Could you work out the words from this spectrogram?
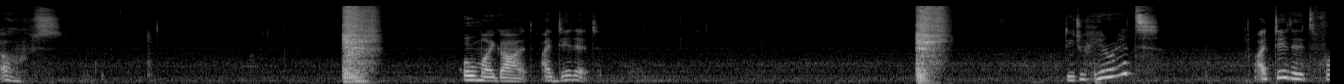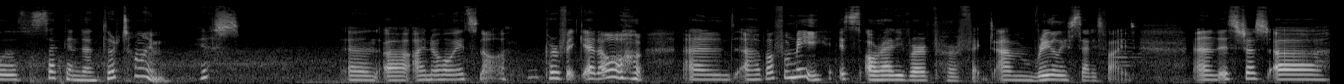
Oh. Oh my god, I did it. Did you hear it? I did it for the second and third time. Yes. And uh, I know it's not perfect at all. And uh, but for me, it's already very perfect. I'm really satisfied, and it's just a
